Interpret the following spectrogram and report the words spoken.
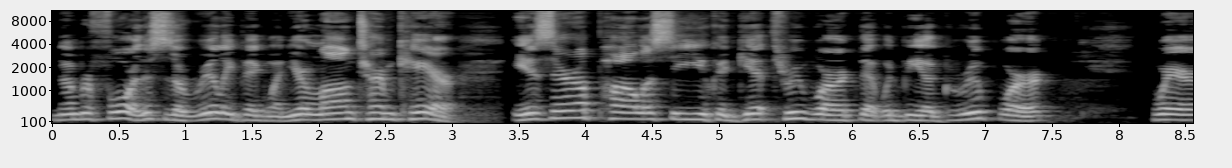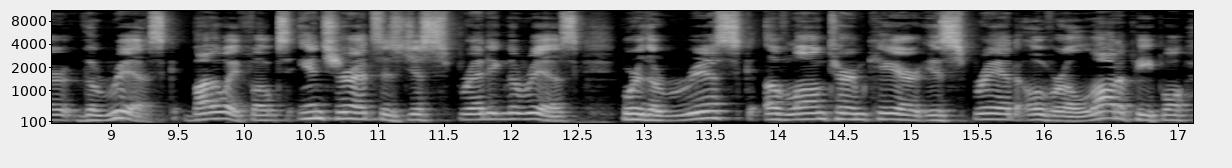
Number four, this is a really big one, your long term care. Is there a policy you could get through work that would be a group work where the risk, by the way, folks, insurance is just spreading the risk, where the risk of long term care is spread over a lot of people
